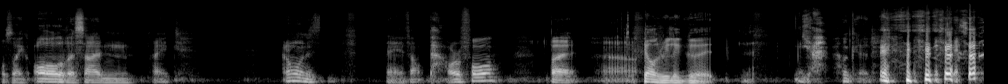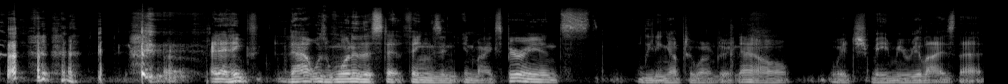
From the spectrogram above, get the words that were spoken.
was like all of a sudden, like, I don't want to say I felt powerful, but uh, It felt really good. yeah, oh good. and I think that was one of the st- things in, in my experience leading up to what I'm doing now, which made me realize that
